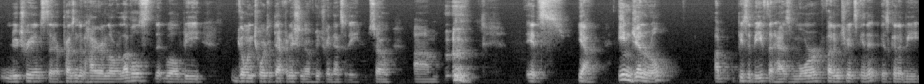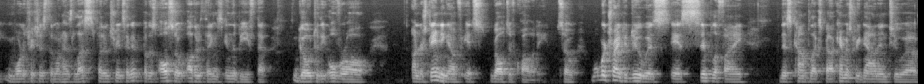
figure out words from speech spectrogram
nutrients that are present at higher and lower levels that will be going towards a definition of nutrient density. So, um, it's yeah, in general, a piece of beef that has more phytonutrients in it is going to be more nutritious than one has less phytonutrients in it. But there's also other things in the beef that go to the overall understanding of its relative quality. So what we're trying to do is is simplify this complex biochemistry down into a,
